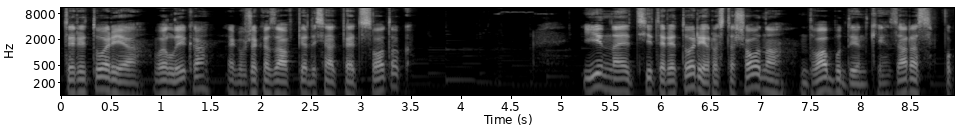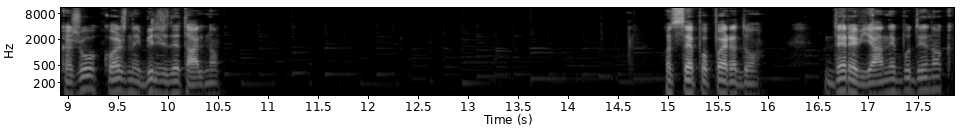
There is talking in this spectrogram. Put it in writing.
Територія велика, як вже казав, 55 соток. І на цій території розташовано два будинки. Зараз покажу кожний більш детально. Оце попереду дерев'яний будинок.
